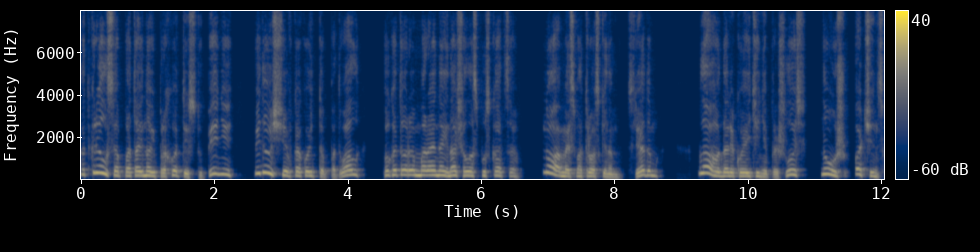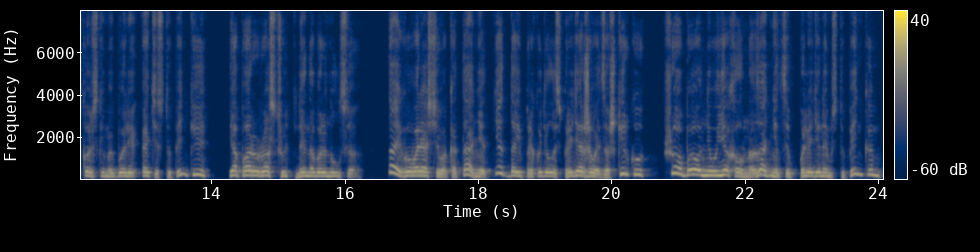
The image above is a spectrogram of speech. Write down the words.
открылся потайной проход из ступени, ведущий в какой-то подвал, по которым Морена и начала спускаться. Ну а мы с Матроскиным следом. Благо далеко идти не пришлось, но уж очень скользкими были эти ступеньки, я пару раз чуть не набернулся. Да и говорящего кота нет-нет, да и приходилось придерживать за шкирку, чтобы он не уехал на заднице по ледяным ступенькам,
